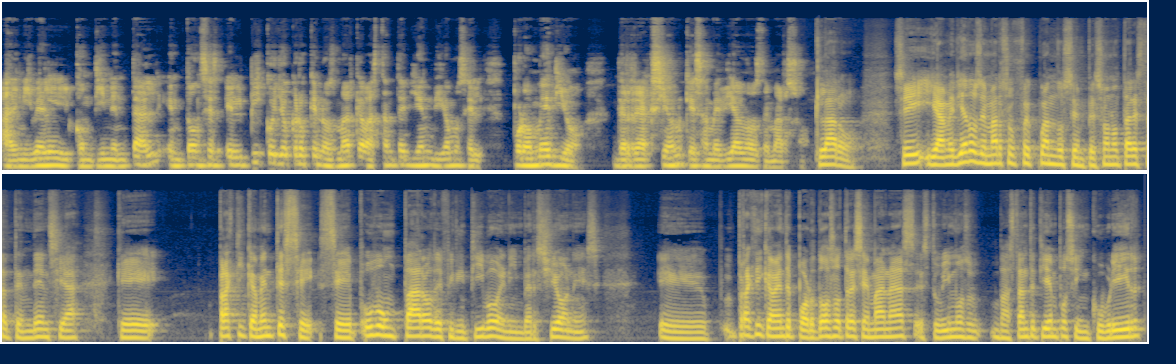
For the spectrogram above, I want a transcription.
a nivel continental, entonces el pico yo creo que nos marca bastante bien, digamos, el promedio de reacción que es a mediados de marzo. Claro, sí, y a mediados de marzo fue cuando se empezó a notar esta tendencia que prácticamente se, hubo un paro definitivo en inversiones. Eh, prácticamente por dos o tres semanas estuvimos bastante tiempo sin cubrir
